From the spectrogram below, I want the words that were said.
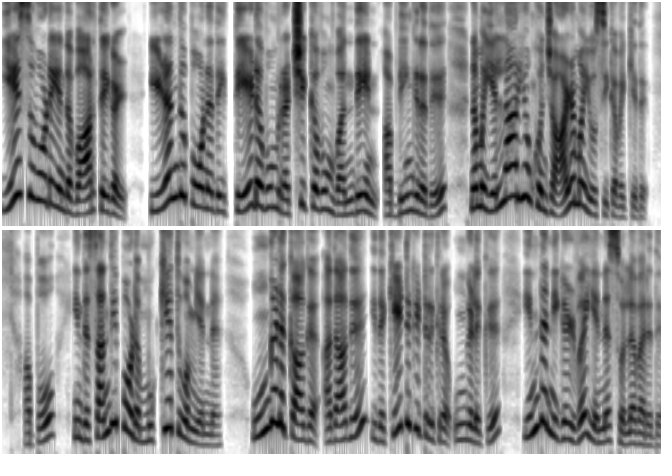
இயேசுவோட இந்த வார்த்தைகள் இழந்து போனதை தேடவும் ரட்சிக்கவும் வந்தேன் அப்படிங்கிறது நம்ம எல்லாரையும் கொஞ்சம் ஆழமா யோசிக்க வைக்குது. அப்போ இந்த சந்திப்போட முக்கியத்துவம் என்ன? உங்களுக்காக அதாவது இத கேட்டுக்கிட்டு இருக்கிற உங்களுக்கு இந்த நிகழ்வு என்ன சொல்ல வருது?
